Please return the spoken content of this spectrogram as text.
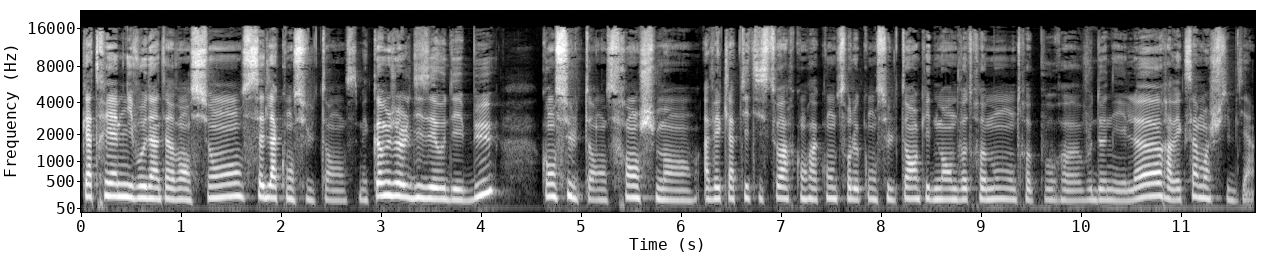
Quatrième niveau d'intervention, c'est de la consultance. Mais comme je le disais au début, Consultance, franchement, avec la petite histoire qu'on raconte sur le consultant qui demande votre montre pour euh, vous donner l'heure, avec ça, moi, je suis bien.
